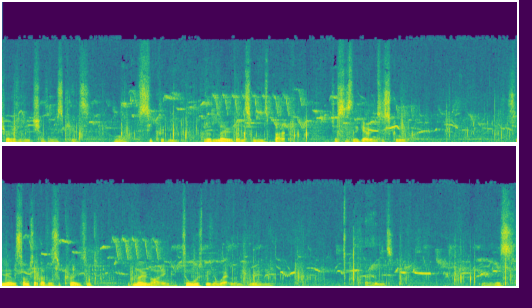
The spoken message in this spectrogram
throw it at each other as kids, or secretly put a load on someone's back just as they go into school. So yeah, the Somerset levels are created low lying. It's always been a wetland, really, and you know, there's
